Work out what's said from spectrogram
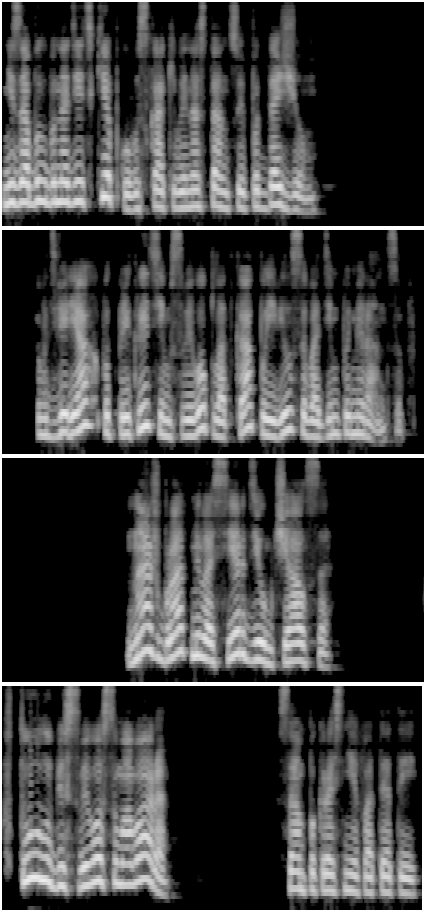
не забыл бы надеть кепку, выскакивая на станцию под дождем. В дверях под прикрытием своего платка появился Вадим Померанцев. Наш брат милосердия умчался. В Тулу без своего самовара. Сам, покраснев от этой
